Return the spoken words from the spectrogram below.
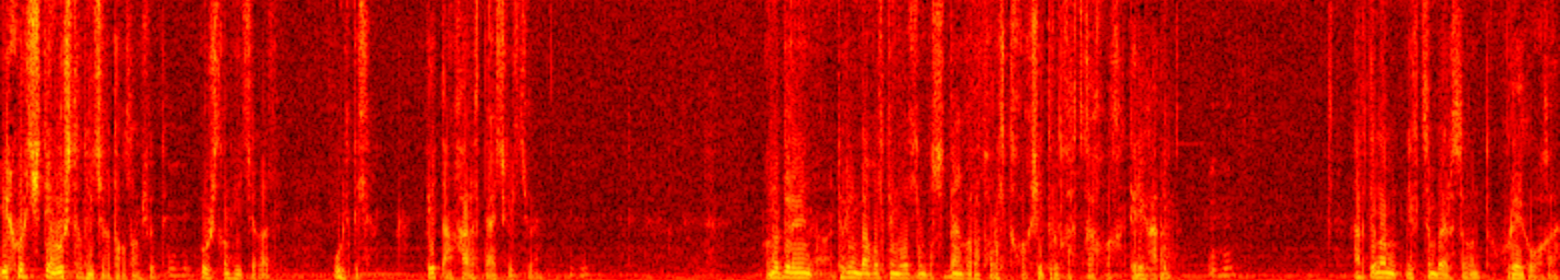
эрх хөрчтийн өөрсдөө хийж байгаа тоглоом шүү дээ. Өөрсдөө хийж байгаа л үйлдэл. Бид анхааралтай ажиглаж байна. Өнөөдөр энэ төрийн байгуулалтын болон бусад байнгаараа туралдах бах шийдвэрүүд гарцгаах бах тэрийг харна. Ардын нам нэгдсэн байр суурьнд хүрээгүй байгаа.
